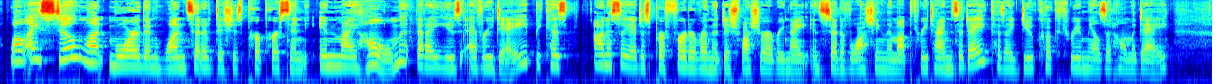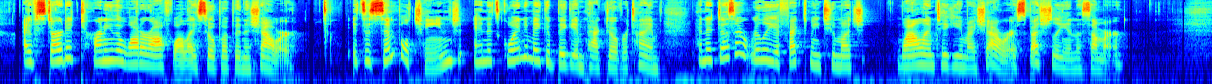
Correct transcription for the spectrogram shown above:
While I still want more than one set of dishes per person in my home that I use every day, because honestly, I just prefer to run the dishwasher every night instead of washing them up three times a day, because I do cook three meals at home a day, I've started turning the water off while I soap up in the shower. It's a simple change, and it's going to make a big impact over time, and it doesn't really affect me too much while I'm taking my shower, especially in the summer.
